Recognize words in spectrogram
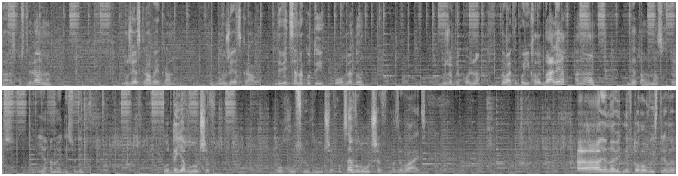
зараз постріляємо. Дуже яскравий екран. Дуже яскравий. Дивіться на кути огляду. Дуже прикольно. Давайте поїхали далі. Ану, де там у нас хтось є? Ану, йди сюди. Куди я влучив? У гуслю влучив. Оце влучив називається. А, я навіть не в того вистрілив.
